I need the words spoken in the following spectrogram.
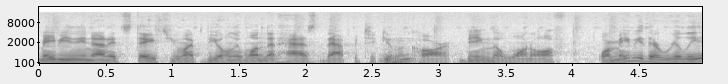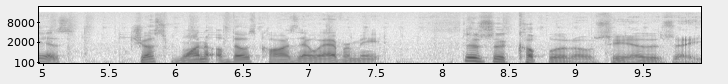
Maybe in the United States, you might be the only one that has that particular Mhm. car being the one-off. Or maybe there really is just one of those cars that were ever made. There's a couple of those here. There's a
